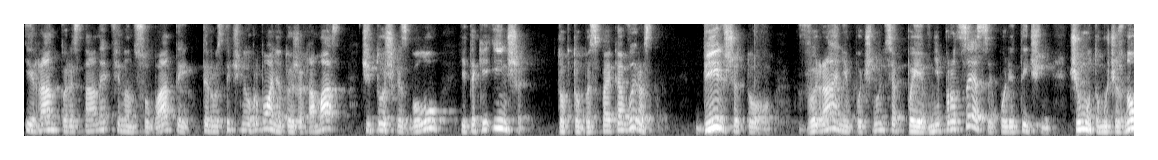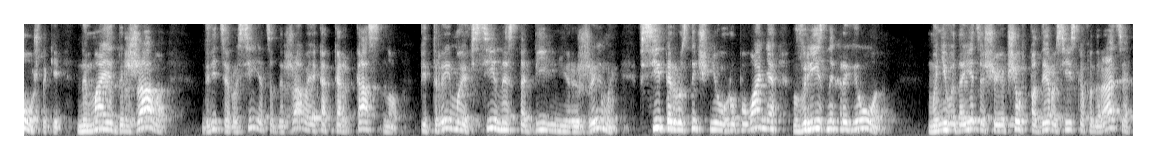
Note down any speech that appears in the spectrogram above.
Іран перестане фінансувати терористичне угрупування, той же Хамас чи той ж Хезболу і таке інше. Тобто безпека виросте. Більше того, в Ірані почнуться певні процеси політичні. Чому? Тому що знову ж таки немає держава. Дивіться, Росія це держава, яка каркасно підтримує всі нестабільні режими, всі терористичні угрупування в різних регіонах. Мені видається, що якщо впаде Російська Федерація,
